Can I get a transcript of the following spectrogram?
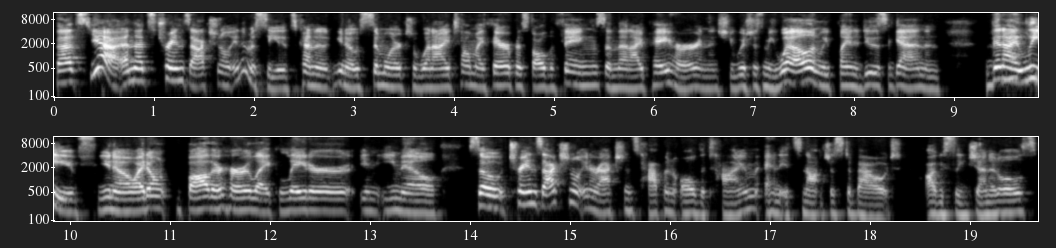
That's yeah, and that's transactional intimacy. It's kind of, you know, similar to when I tell my therapist all the things and then I pay her and then she wishes me well and we plan to do this again. And then I leave, you know, I don't bother her like later in email. So transactional interactions happen all the time. And it's not just about obviously genitals.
